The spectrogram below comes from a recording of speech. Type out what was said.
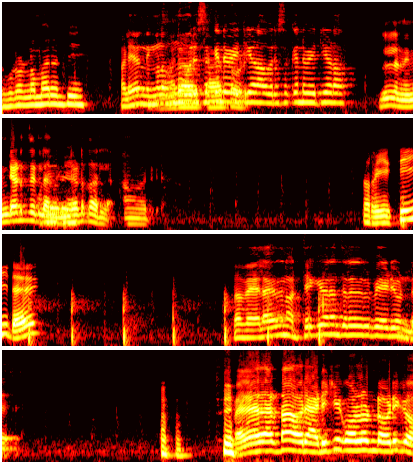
ഇവിടെ ഉള്ളമാരെന്ത് അളിയാ നിങ്ങൾ ഒന്ന് ഒരു സെക്കൻഡ് വെയിറ്റ് ചെയ്യടാ ഒരു സെക്കൻഡ് വെയിറ്റ് ചെയ്യടാ. ഇല്ല നിന്റെ അടുത്തില്ല നിന്റെ അടുത്തല്ല. അവർ റീസി ഡേ വേലായുധന് ഒറ്റയ്ക്ക് വരാൻ ചിലർ പേടിയുണ്ട്. വിലയേതാട്ടാ ഒരു അടിക്ക് കൊള്ളുണ്ട് ഓടിക്കോ.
